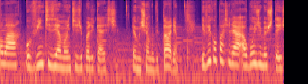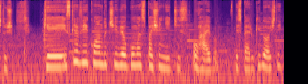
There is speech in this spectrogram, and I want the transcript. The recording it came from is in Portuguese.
Olá, ouvintes e amantes de podcast. Eu me chamo Vitória e vim compartilhar alguns de meus textos que escrevi quando tive algumas paixonites ou raiva. Espero que gostem.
